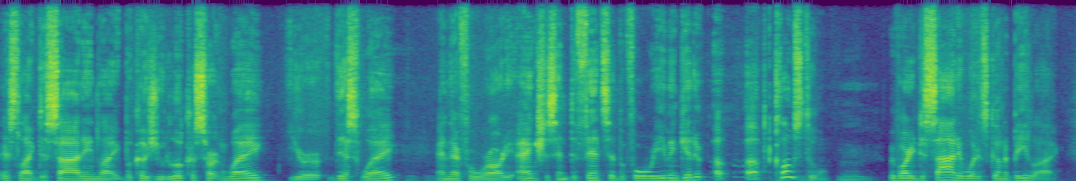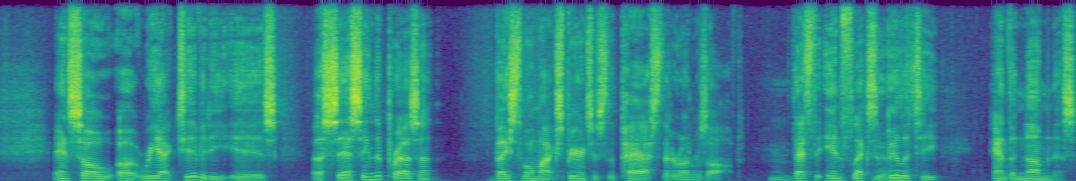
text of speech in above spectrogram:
It's like deciding, like because you look a certain way, you're this way, and therefore we're already anxious and defensive before we even get up, up close to them. We've already decided what it's going to be like. And so uh, reactivity is assessing the present based upon my experiences of the past that are unresolved. That's the inflexibility and the numbness.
